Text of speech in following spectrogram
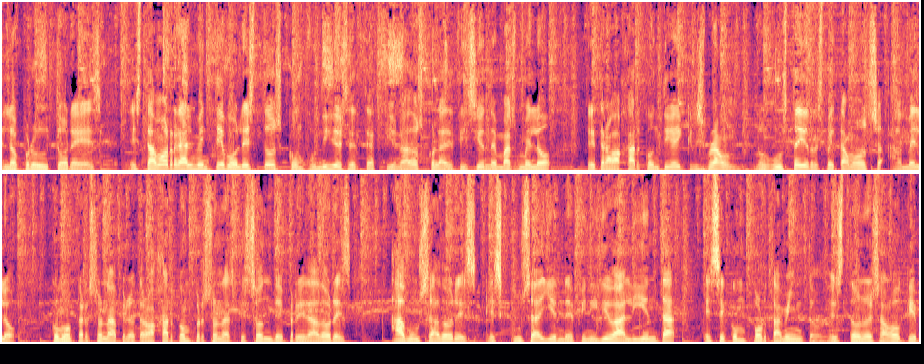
los productores estamos realmente molestos confundidos y decepcionados con la decisión de Marshmello de trabajar con Tiga y Chris Brown. Nos gusta y respetamos a Melo como persona pero trabajar con personas que son depredadores abusadores excusa y en definitiva alienta ese comportamiento esto no es algo que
